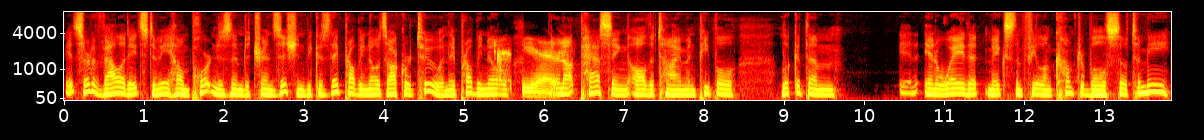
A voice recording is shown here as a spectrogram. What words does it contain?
it sort of validates to me how important it is them to transition because they probably know it's awkward too, and they probably know yes. they're not passing all the time, and people look at them in, in a way that makes them feel uncomfortable. So to me,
